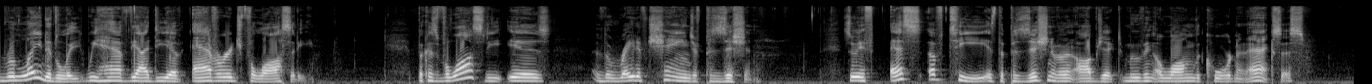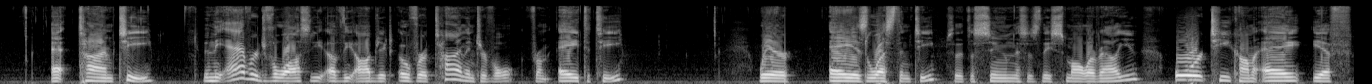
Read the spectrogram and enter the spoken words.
Relatedly, we have the idea of average velocity, because velocity is the rate of change of position. So if s of t is the position of an object moving along the coordinate axis, at time t, then the average velocity of the object over a time interval from a to t, where a is less than t, so let's assume this is the smaller value, or t comma a if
